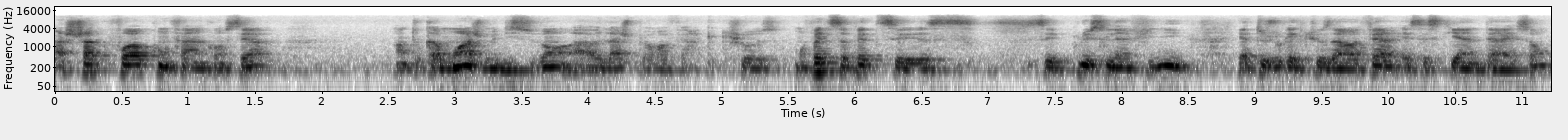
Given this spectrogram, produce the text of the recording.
à chaque fois qu'on fait un concert, en tout cas moi, je me dis souvent, ah, là, je peux refaire quelque chose. En fait, en fait c'est c'est plus l'infini. Il y a toujours quelque chose à refaire et c'est ce qui est intéressant.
